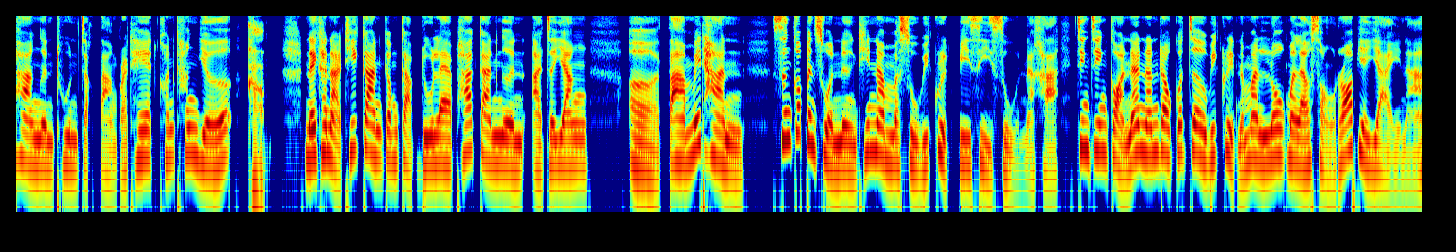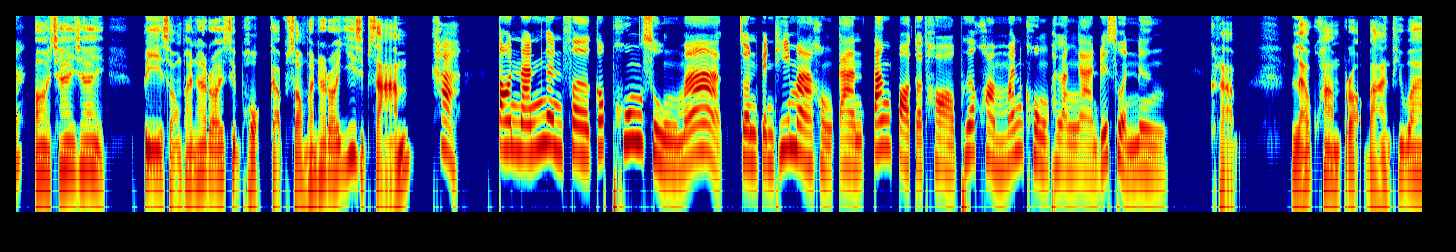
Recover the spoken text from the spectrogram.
พาเงินทุนจากต่างประเทศค่อนข้างเยอะ ครับ ในขณะที่การกำกับดูแลภาคการเงินอาจจะยังเอ่อตามไม่ทัน ซึ่งก็เป็นส่วนหนึ่งที่นำมาสู่วิกฤตปี 40 นะคะ จริง ๆ ก่อนหน้านั้นเราก็เจอวิกฤตน้ำมันโลกมาแล้ว 2 รอบใหญ่ ๆ นะ อ๋อ ใช่ใช่ปี 2516 กับ 2523 ค่ะ ตอนนั้นเงินเฟอ้อก็พุ่งสูงมาก จนเป็นที่มาของการตั้งปตทเพื่อความมั่นคงพลังงานด้วยส่วนหนึ่ง ครับ แล้วความเปราะบางที่ว่า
